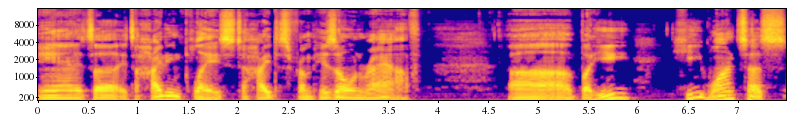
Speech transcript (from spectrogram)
and it's a it's a hiding place to hide us from His own wrath. Uh, but He he wants us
